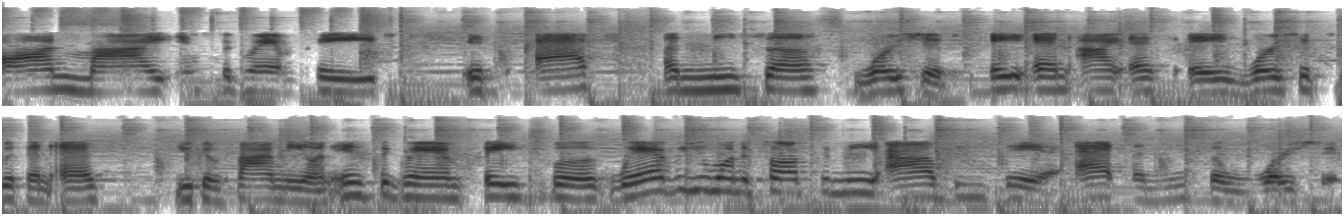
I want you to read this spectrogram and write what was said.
on my Instagram page. It's at Anisa Worships, A N I S A Worships with an S. You can find me on Instagram, Facebook, wherever you want to talk to me, I'll be there at Anisa Worship.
